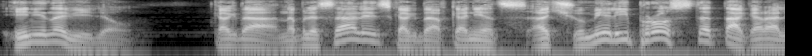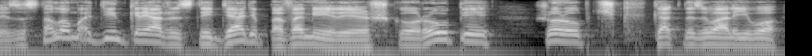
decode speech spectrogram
и ненавидел. Когда наплясались, когда в конец очумели и просто так орали за столом, один кряжестый дядя по фамилии Шкурупи, Шурупчик, как называли его,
